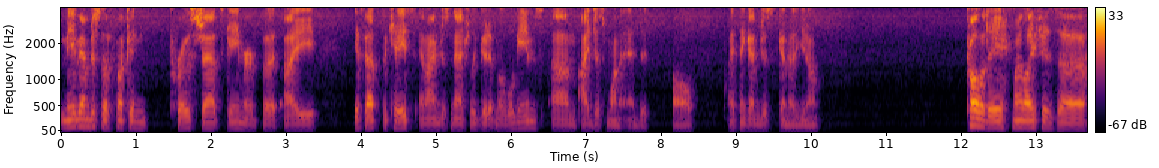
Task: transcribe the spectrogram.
maybe I'm just a fucking pro stats gamer, but I, if that's the case, and I'm just naturally good at mobile games, um, I just want to end it all. I think I'm just gonna, you know, call it a day. My life is, uh,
